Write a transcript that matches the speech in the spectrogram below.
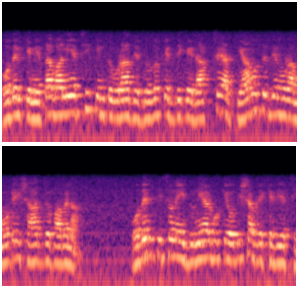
ওদেরকে নেতা বানিয়েছি, কিন্তু ওরা যে দোদকের দিকে ডাকছে আর কিয়ামতের দিন ওরা মোটেই সাহায্য পাবে না। ওদের পিছনে এই দুনিয়ার বুকে অভিশাপ রেখে দিয়েছি।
